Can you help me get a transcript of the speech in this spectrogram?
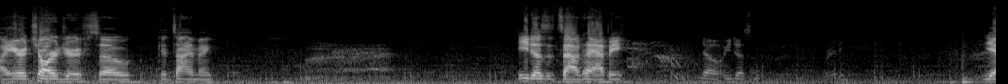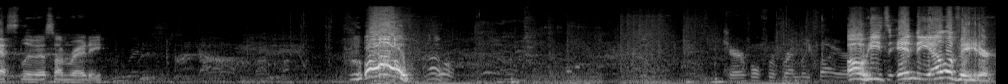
I hear a charger, so good timing. He doesn't sound happy. No, he doesn't. Ready? Yes, Lewis, I'm ready. ready? Oh! Careful for friendly fire. Oh, he's in the elevator!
